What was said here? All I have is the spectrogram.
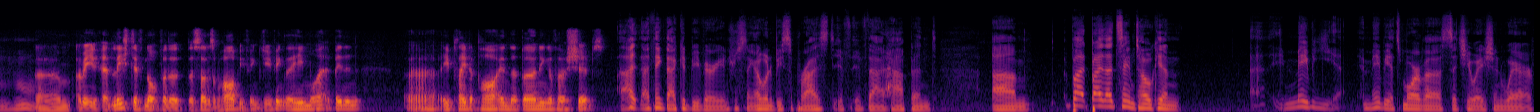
Mhm. Um, I mean, at least if not for the, the Sons of Harpy thing, do you think that he might have been in? Uh, he played a part in the burning of those ships. I, I think that could be very interesting. I wouldn't be surprised if, if that happened. Um, but by that same token, uh, maybe maybe it's more of a situation where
